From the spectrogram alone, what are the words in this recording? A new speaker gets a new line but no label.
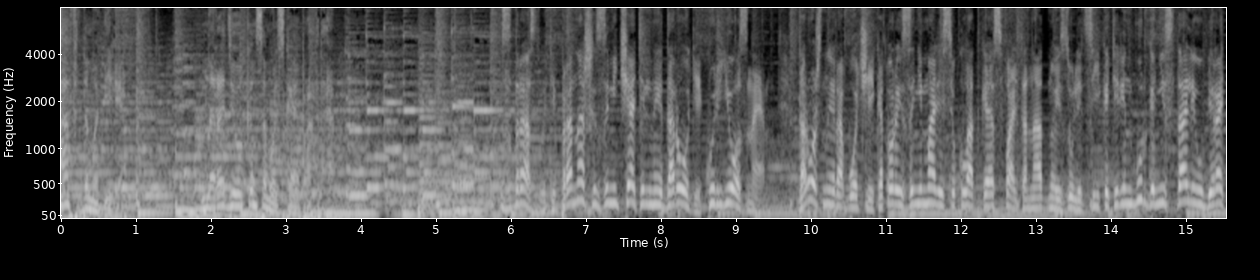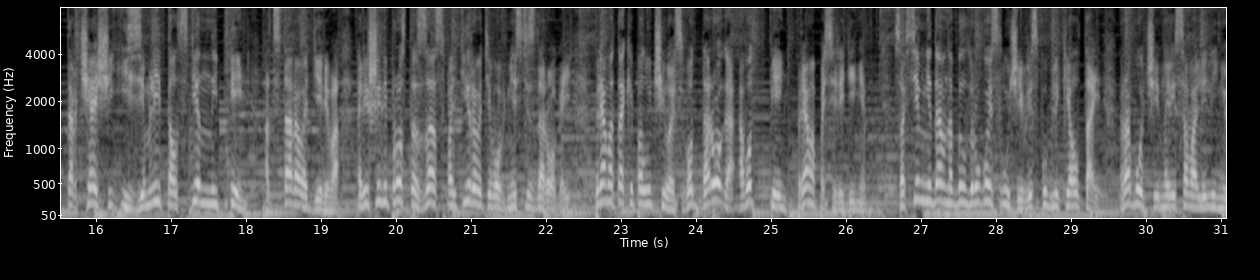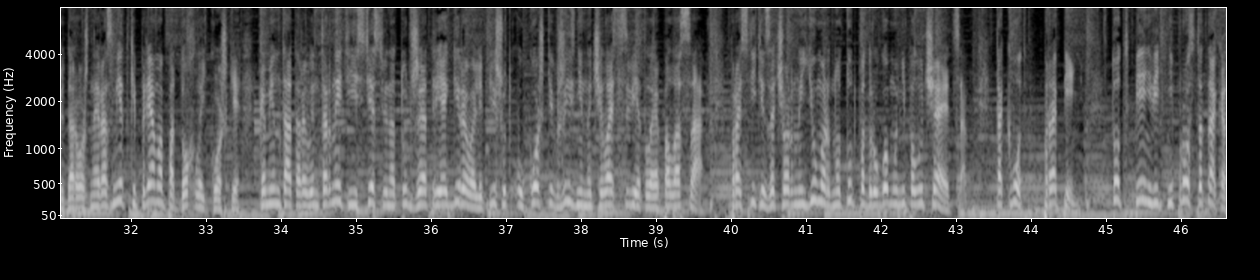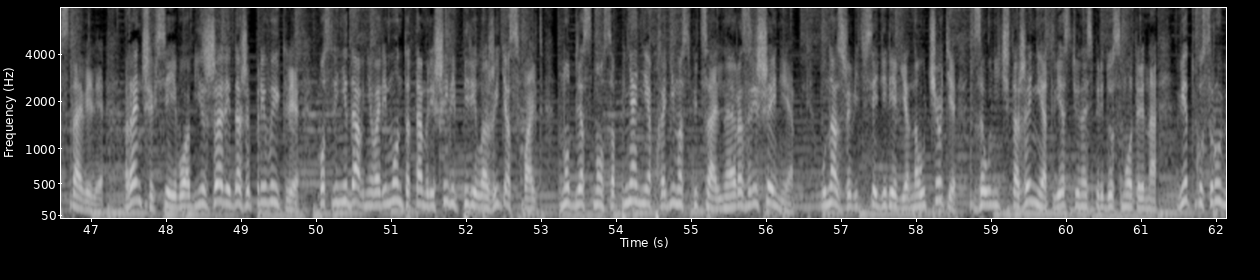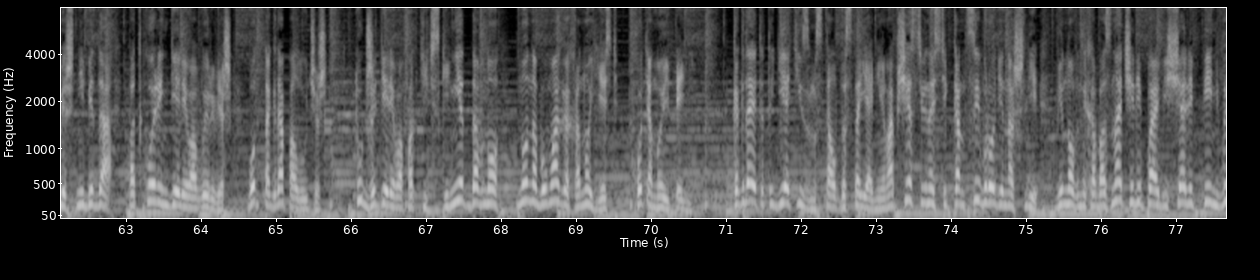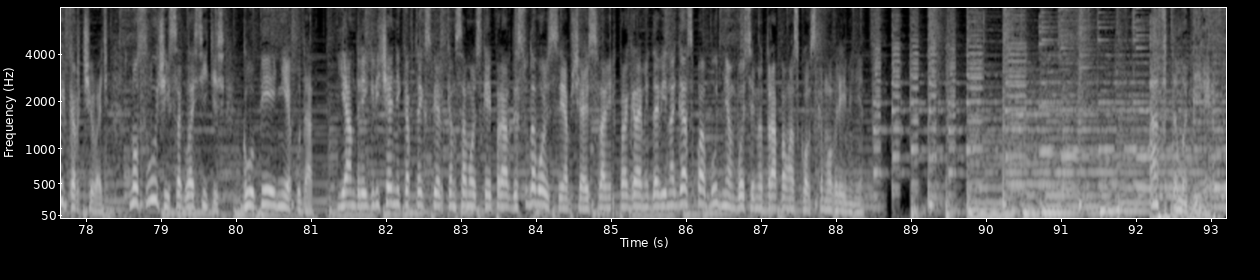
автомобили. На радио «Комсомольская правда».
Здравствуйте! Про наши замечательные дороги. Курьезная. Дорожные рабочие, которые занимались укладкой асфальта на одной из улиц Екатеринбурга, не стали убирать торчащий из земли толстенный пень от старого дерева, а решили просто заасфальтировать его вместе с дорогой. Прямо так и получилось. Вот дорога, а вот пень прямо посередине. Совсем недавно был другой случай в республике Алтай. Рабочие нарисовали линию дорожной разметки прямо по дохлой кошке. Комментаторы в интернете, естественно, тут же отреагировали, пишут, у кошки в жизни началась светлая полоса. Простите за черный юмор, но тут по-другому не получается. Так вот, про пень. Тот пень ведь не просто так оставили. Раньше все его объезжали, даже привыкли. После недавнего ремонта там решили переложить асфальт. Но для сноса пня необходимо специальное разрешение. У нас же ведь все деревья на учете, за уничтожение ответственность предусмотрена. Ветку срубишь, не беда, под корень дерева вырвешь. Вот тогда получишь. Тут же дерева фактически нет давно, но на бумагах оно есть, хоть оно и пень. Когда этот идиотизм стал достоянием общественности, концы вроде нашли, виновных обозначили, пообещали пень выкорчевать. Но случай, согласитесь, глупее некуда. Я Андрей Гречаник, автоэксперт «Комсомольской правды». С удовольствием общаюсь с вами в программе «Дави на газ» по будням в 8 утра по московскому времени.
Автомобили.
